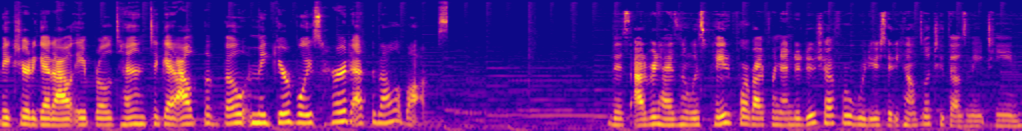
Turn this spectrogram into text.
Make sure to get out April 10th to get out the vote and make your voice heard at the ballot box. This advertisement was paid for by Fernando Dutra for Whittier City Council 2018.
